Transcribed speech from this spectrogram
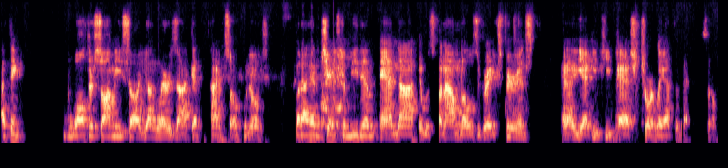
I think Walter saw me, saw a young Larry Csonka at the time. So who knows? But I had a chance to meet him, and uh, it was phenomenal. It was a great experience and uh, yeah, he, he passed shortly after that. So,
